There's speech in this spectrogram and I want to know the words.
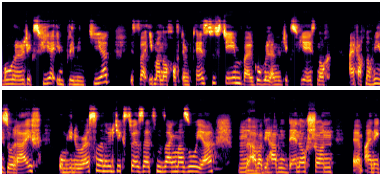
Google Analytics 4 implementiert, ist zwar immer noch auf dem Testsystem, weil Google Analytics 4 ist noch einfach noch nie so reif, um Universal Analytics zu ersetzen, sagen wir mal so, ja. Mhm. Aber wir haben dennoch schon ähm, ein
